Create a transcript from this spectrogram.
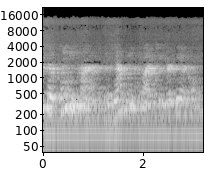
The pre-fill cleaning product is now being applied to your vehicle.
